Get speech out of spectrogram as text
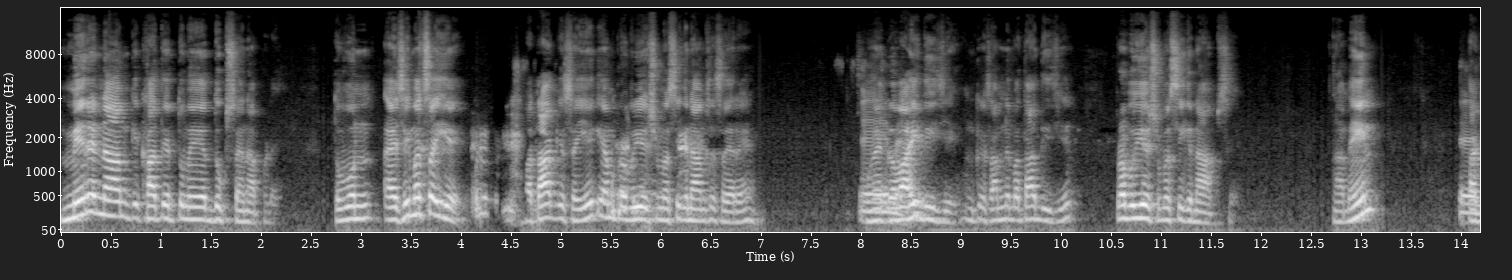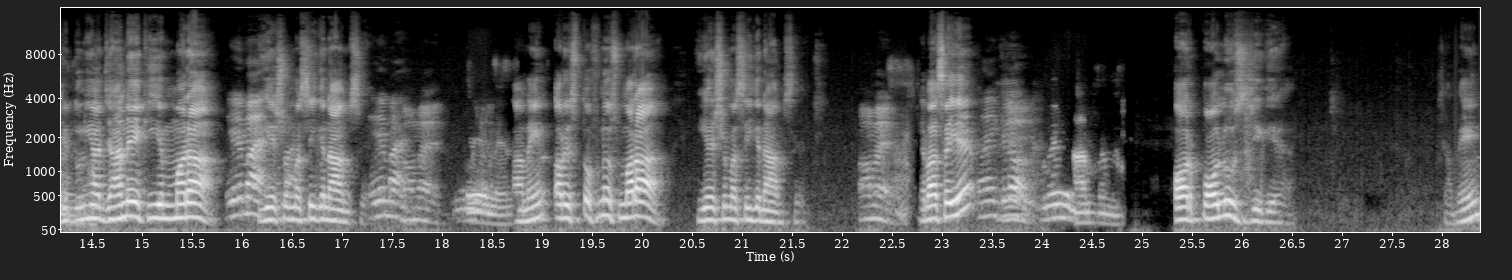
मेरे नाम के खातिर तुम्हें यह दुख सहना पड़े। तो वो ऐसे ही मत सही है। बता के सही है कि हम प्रभु यीशु मसीह के नाम से सह रहे हैं। उन्हें गवाही दीजिए उनके सामने बता दीजिए प्रभु यीशु मसीह के नाम से। आमीन। ताकि दुनिया जाने कि ये मरा Amen. यीशु मसीह के नाम से। Amen. आमीन आमीन और इस्तुफनुस मरा यीशु मसीह के नाम से। ये बात सही है? और पौलुस जी गया आमीन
